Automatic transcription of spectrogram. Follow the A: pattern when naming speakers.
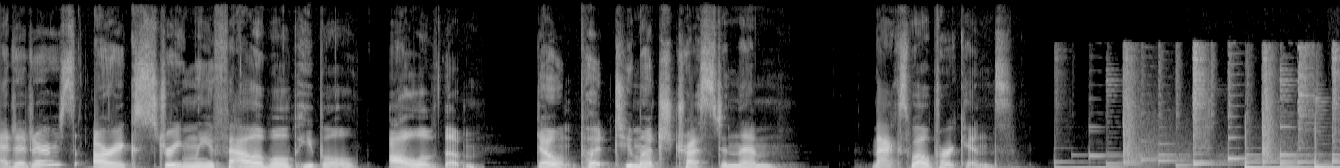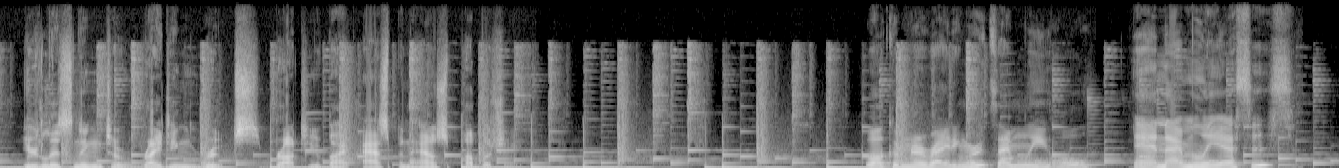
A: Editors are extremely fallible people, all of them. Don't put too much trust in them. Maxwell Perkins.
B: You're listening to Writing Roots, brought to you by Aspen House Publishing.
A: Welcome to Writing Roots. I'm Lee Hole.
C: And I'm Lee Esses.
